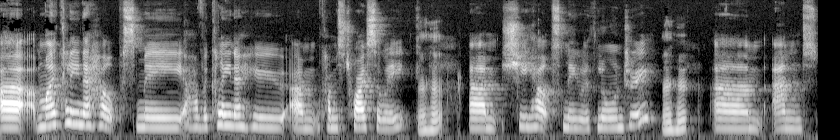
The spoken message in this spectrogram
uh, my cleaner helps me. I have a cleaner who um, comes twice a week. Um, she helps me with laundry um, and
